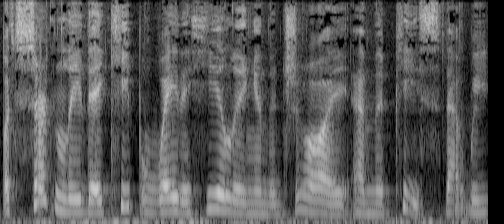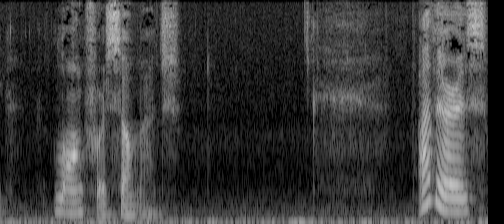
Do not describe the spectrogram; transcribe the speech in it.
But certainly they keep away the healing and the joy and the peace that we long for so much. Others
